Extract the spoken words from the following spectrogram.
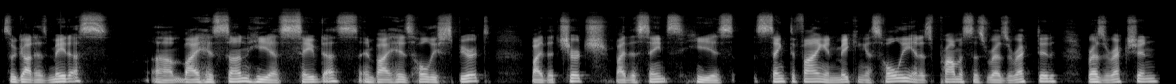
So God has made us. Um, by His Son, He has saved us, and by His Holy Spirit, by the church, by the saints, He is sanctifying and making us holy, and has promised us resurrected resurrection.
